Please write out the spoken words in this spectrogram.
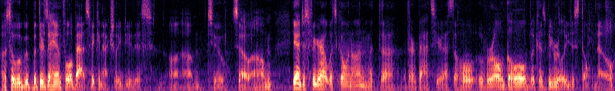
uh, so but there's a handful of bats we can actually do this um, too. So um, yeah, just figure out what's going on with, uh, with our bats here. That's the whole overall goal because we really just don't know.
